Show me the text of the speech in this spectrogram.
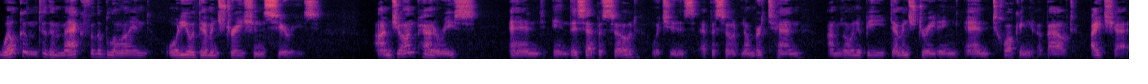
Welcome to the Mac for the Blind audio demonstration series. I'm John Panarese, and in this episode, which is episode number 10, I'm going to be demonstrating and talking about iChat.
